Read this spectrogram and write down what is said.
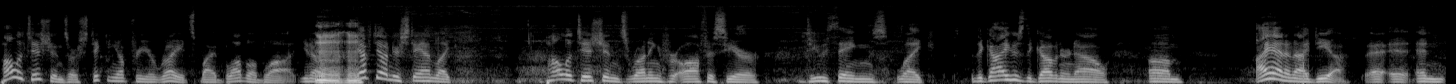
politicians are sticking up for your rights by blah blah blah. You know, Mhm. you have to understand like politicians running for office here do things like the guy who's the governor now. Um, I had an idea, and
